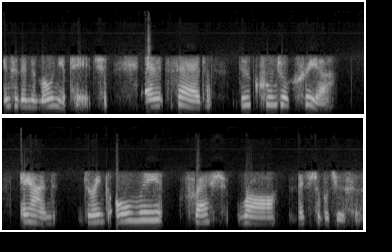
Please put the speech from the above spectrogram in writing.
into the pneumonia page, and it said, do Kunjal Kriya, and drink only fresh, raw vegetable juices.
